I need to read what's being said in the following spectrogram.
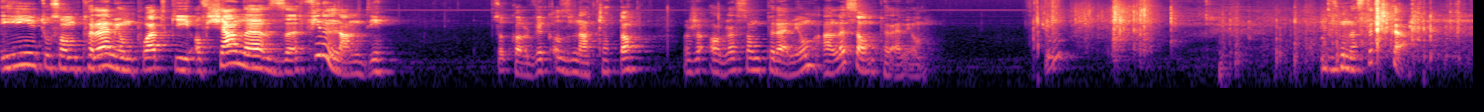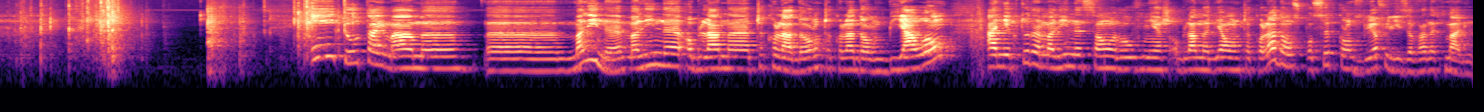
I tu są premium płatki owsiane z Finlandii. Cokolwiek oznacza to, że one są premium, ale są premium. Dwunasteczka. I tutaj mamy e, maliny, maliny oblane czekoladą, czekoladą białą, a niektóre maliny są również oblane białą czekoladą z posypką z liofilizowanych malin.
